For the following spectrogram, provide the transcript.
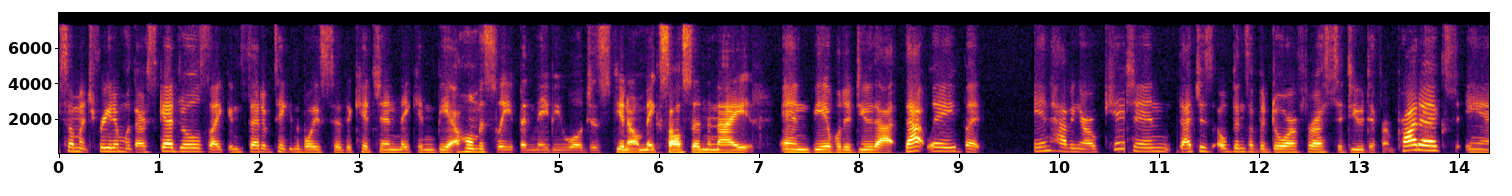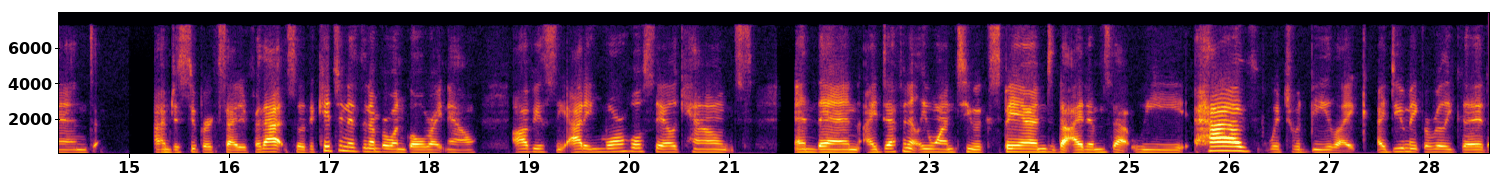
so much freedom with our schedules. Like instead of taking the boys to the kitchen, they can be at home asleep, and maybe we'll just, you know, make salsa in the night and be able to do that that way. But in having our own kitchen, that just opens up a door for us to do different products, and I'm just super excited for that. So the kitchen is the number one goal right now. Obviously, adding more wholesale accounts and then I definitely want to expand the items that we have, which would be like I do make a really good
